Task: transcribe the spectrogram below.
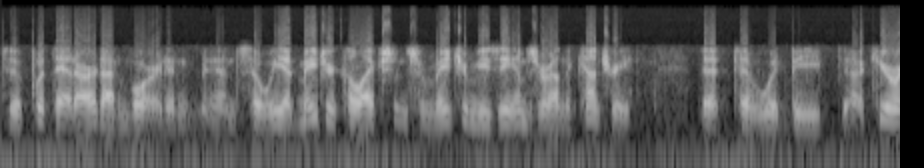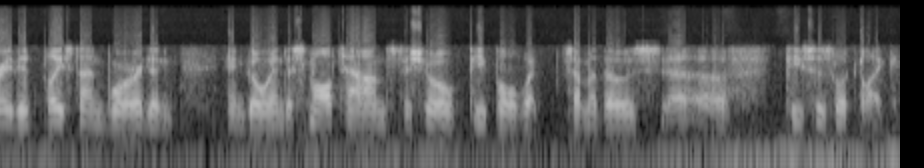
to put that art on board, and and so we had major collections from major museums around the country that uh, would be uh, curated, placed on board, and and go into small towns to show people what some of those uh, pieces looked like.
